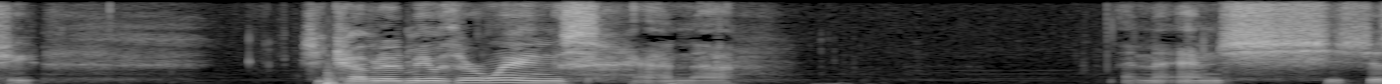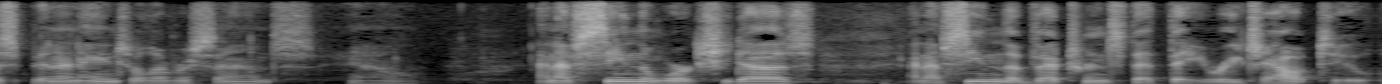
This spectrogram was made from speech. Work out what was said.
she she coveted me with her wings and uh, and and she's just been an angel ever since, you know. And I've seen the work she does, and I've seen the veterans that they reach out to,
